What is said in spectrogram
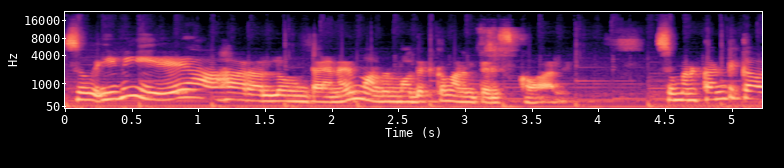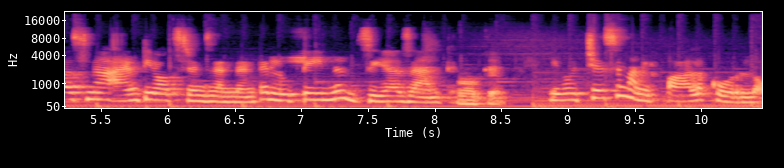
so ఇవి ఏ ఆహారాల్లో ఉంటాయనేది మనం మొదటగా మనం తెలుసుకోవాలి. సో మన కంటికి కావాల్సిన యాంటీ ఆక్సిడెంట్స్ ఏంటంటే లుటీన్ జియాజాంతిన్ ఓకే ఇవి వచ్చేసి మనకి పాలకూరలో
